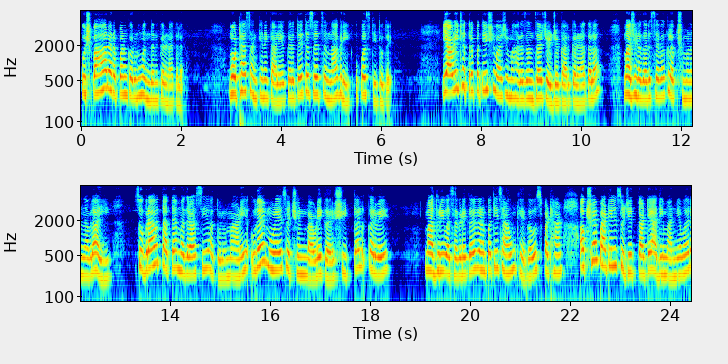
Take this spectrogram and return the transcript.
पुष्पहार अर्पण करून वंदन करण्यात आलं. मोठ्या संख्येने कार्यकर्ते तसेच नागरिक उपस्थित होते. यावेळी छत्रपती शिवाजी महाराजांचा जय जयकार करण्यात आला. माजी नगरसेवक लक्ष्मण नवलाई सुब्राव तात्या मद्रासी अतुल माने उदय मुळे सचिन बावडेकर शीतल कर्वे माधुरी वसगडेकर गणपती साळुंखे गौस पठाण अक्षय पाटील सुजित काटे आदी मान्यवर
